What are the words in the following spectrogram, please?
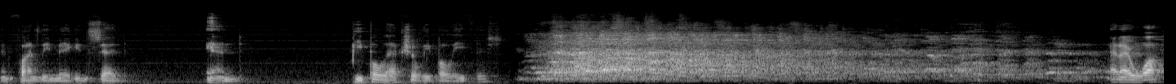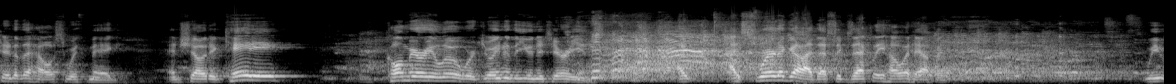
And finally, Megan said, And people actually believe this? and I walked into the house with Meg and shouted, Katie, call Mary Lou, we're joining the Unitarians. I, I swear to God, that's exactly how it happened we,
